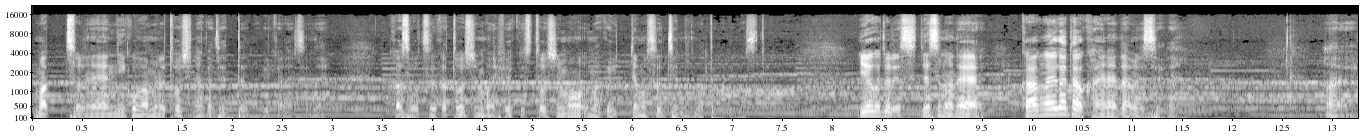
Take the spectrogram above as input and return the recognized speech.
まあ、それに5番目の投資なんか絶対うまくいかないですよね。仮想通貨投資も FX 投資もうまくいってもそれ全部持ってかれますと。いうことです。ですので、考え方を変えないとダメですよね。は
